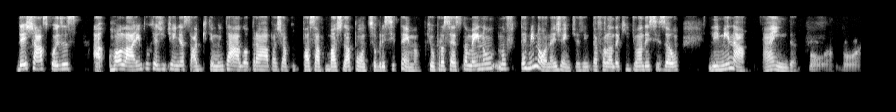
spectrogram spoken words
deixar as coisas rolarem, porque a gente ainda sabe que tem muita água para passar, por baixo da ponte sobre esse tema, porque o processo também não, não terminou, né, gente? A gente está falando aqui de uma decisão liminar ainda. Boa, boa.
